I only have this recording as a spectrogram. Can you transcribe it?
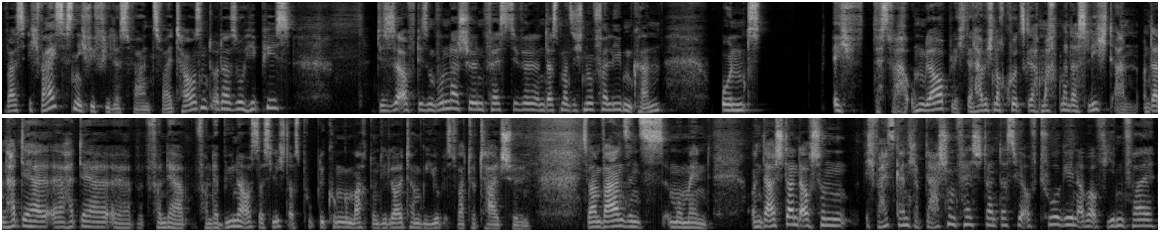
weiß, ich weiß es nicht, wie viele es waren, 2000 oder so Hippies, diese auf diesem wunderschönen Festival, in das man sich nur verlieben kann. Und ich, das war unglaublich. Dann habe ich noch kurz gesagt, macht man das Licht an. Und dann hat der, äh, hat der äh, von der von der Bühne aus das Licht aufs Publikum gemacht und die Leute haben gejubelt. Es war total schön. Es war ein Wahnsinnsmoment. Und da stand auch schon, ich weiß gar nicht, ob da schon feststand, dass wir auf Tour gehen, aber auf jeden Fall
